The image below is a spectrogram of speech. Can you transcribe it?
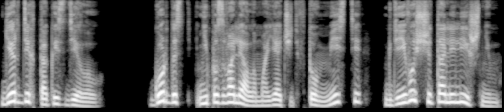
Гердих так и сделал. Гордость не позволяла маячить в том месте, где его считали лишним.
